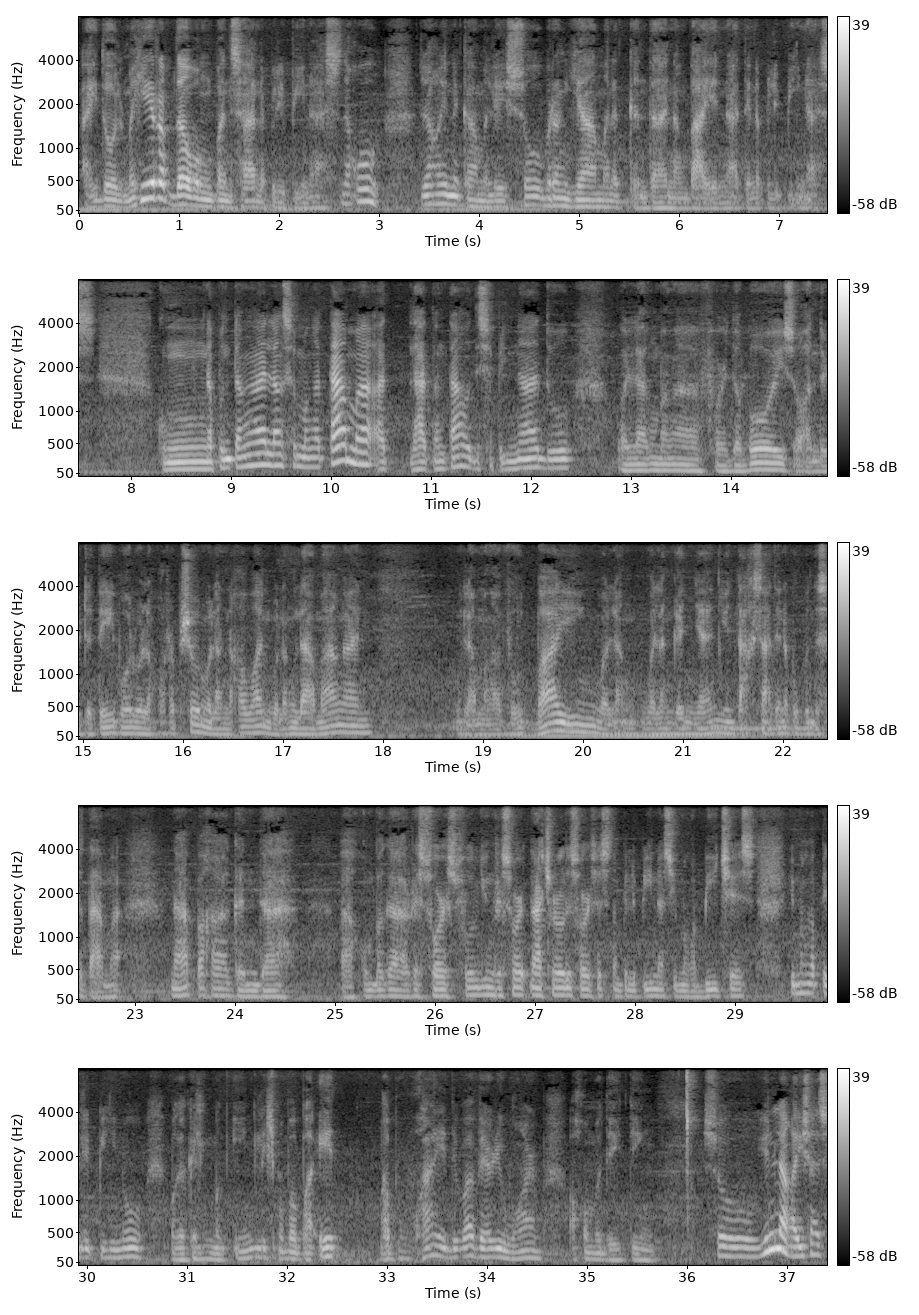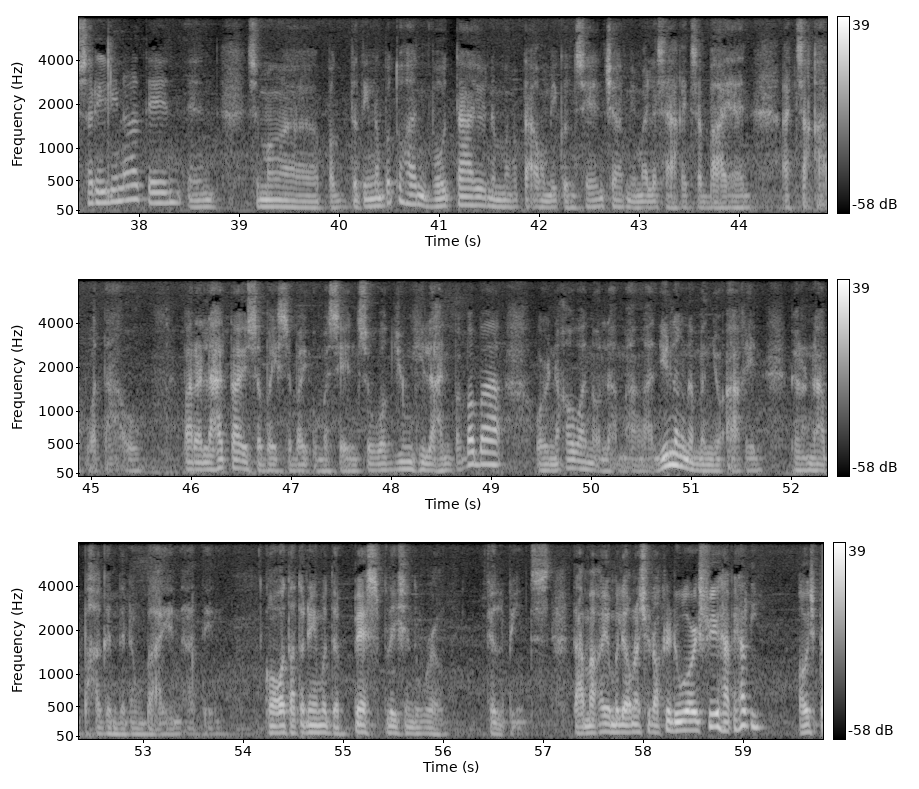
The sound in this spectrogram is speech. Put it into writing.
Idol, mahirap daw ang bansa na Pilipinas. Naku, diyan kayo nagkamali. Sobrang yaman at ganda ng bayan natin na Pilipinas. Kung napunta nga lang sa mga tama at lahat ng tao disiplinado, walang mga for the boys o under the table, walang korupsyon, walang nakawan, walang lamangan, walang mga vote buying, walang walang ganyan. Yung tax natin na pupunta sa tama, napakaganda. Ah, kumbaga resourceful yung resort natural resources ng Pilipinas, yung mga beaches, yung mga Pilipino magagaling mag-English, mababait, mabuhay, 'di ba? Very warm, accommodating. So, yun lang ayos sa sarili natin and sa mga pagdating ng botohan, vote tayo ng mga taong may konsensya, may malasakit sa bayan at sa kapwa-tao para lahat tayo sabay-sabay umasenso. Huwag yung hilahan pababa or nakawan o lamangan. Yun lang naman yung akin. Pero napakaganda ng bayan natin. Kung ako tatanungin mo, the best place in the world, Philippines. Tama kayo, mali ako na si Dr. Do works for you. Happy, healthy. Always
